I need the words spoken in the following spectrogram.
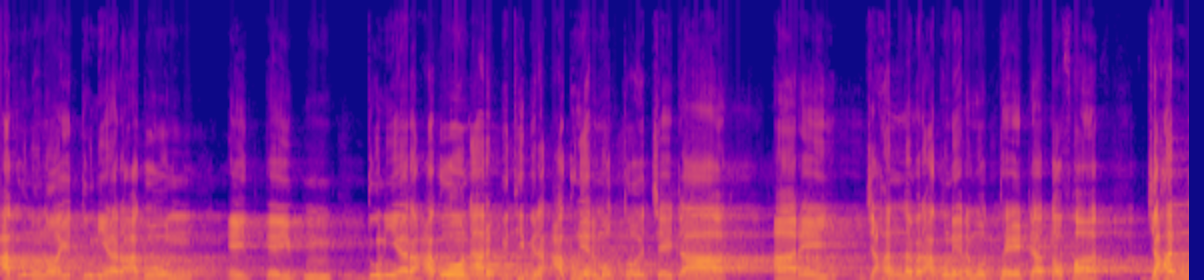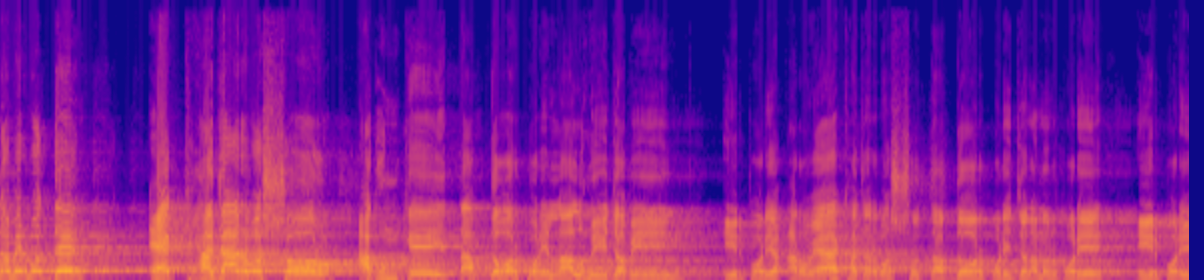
আগুনও নয়, দুনিয়ার আগুন। এই এই দুনিয়ার আগুন আর পৃথিবীর আগুনের মধ্যে হচ্ছে এটা। আর এই জাহান্নামের আগুনের মধ্যে এটা তফাত জাহান্নামের মধ্যে এক হাজার বৎসর আগুনকে তাপ দেওয়ার পরে লাল হয়ে যাবে। এরপরে আরও এক হাজার বৎসর তাপ দেওয়ার পরে, জ্বালানোর পরে, এরপরে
